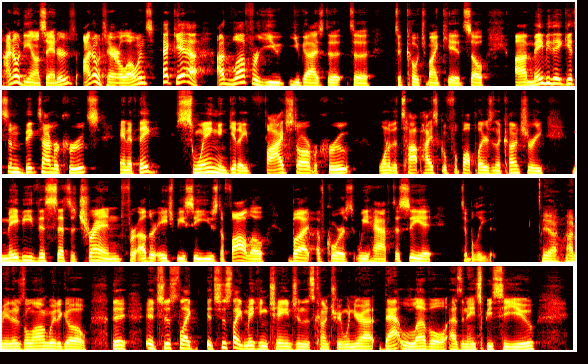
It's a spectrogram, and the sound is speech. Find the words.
I know Deion Sanders. I know Terrell Owens. Heck yeah, I'd love for you you guys to to to coach my kids. So uh, maybe they get some big time recruits, and if they swing and get a five star recruit, one of the top high school football players in the country, maybe this sets a trend for other HBCUs to follow. But of course, we have to see it to believe it. Yeah, I mean, there's a long way to go. They, it's just like it's just like making change in this country. When you're at that level as an HBCU,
